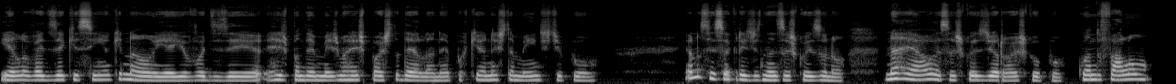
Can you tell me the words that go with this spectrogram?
E ela vai dizer que sim ou que não. E aí eu vou dizer, responder a mesma resposta dela, né? Porque honestamente, tipo, eu não sei se eu acredito nessas coisas ou não. Na real, essas coisas de horóscopo, quando falam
